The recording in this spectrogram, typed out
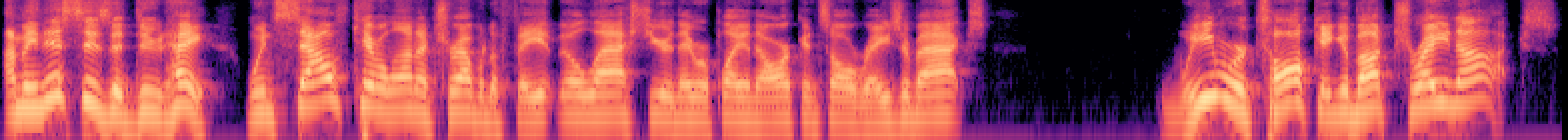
I mean, this is a dude. Hey, when South Carolina traveled to Fayetteville last year and they were playing the Arkansas Razorbacks, we were talking about Trey Knox.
